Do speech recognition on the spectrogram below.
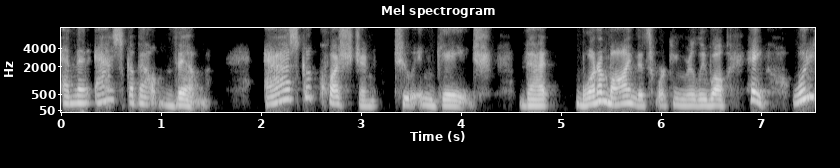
and then ask about them. Ask a question to engage that one of mine that's working really well. Hey, what do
